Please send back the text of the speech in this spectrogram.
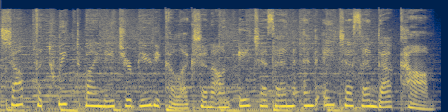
Shop the Tweaked by Nature Beauty Collection on HSN and hsn.com.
